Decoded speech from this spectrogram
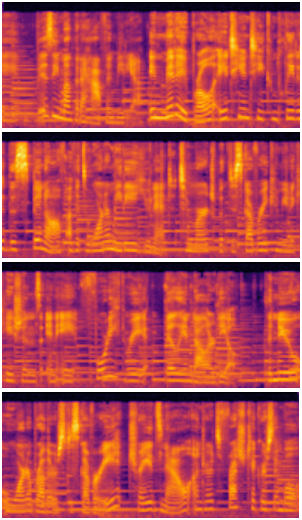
a busy month and a half in media. In mid-April, AT&T completed the spin-off of its Warner Media unit to merge with Discovery Communications in a $43 billion deal. The new Warner Brothers Discovery trades now under its fresh ticker symbol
